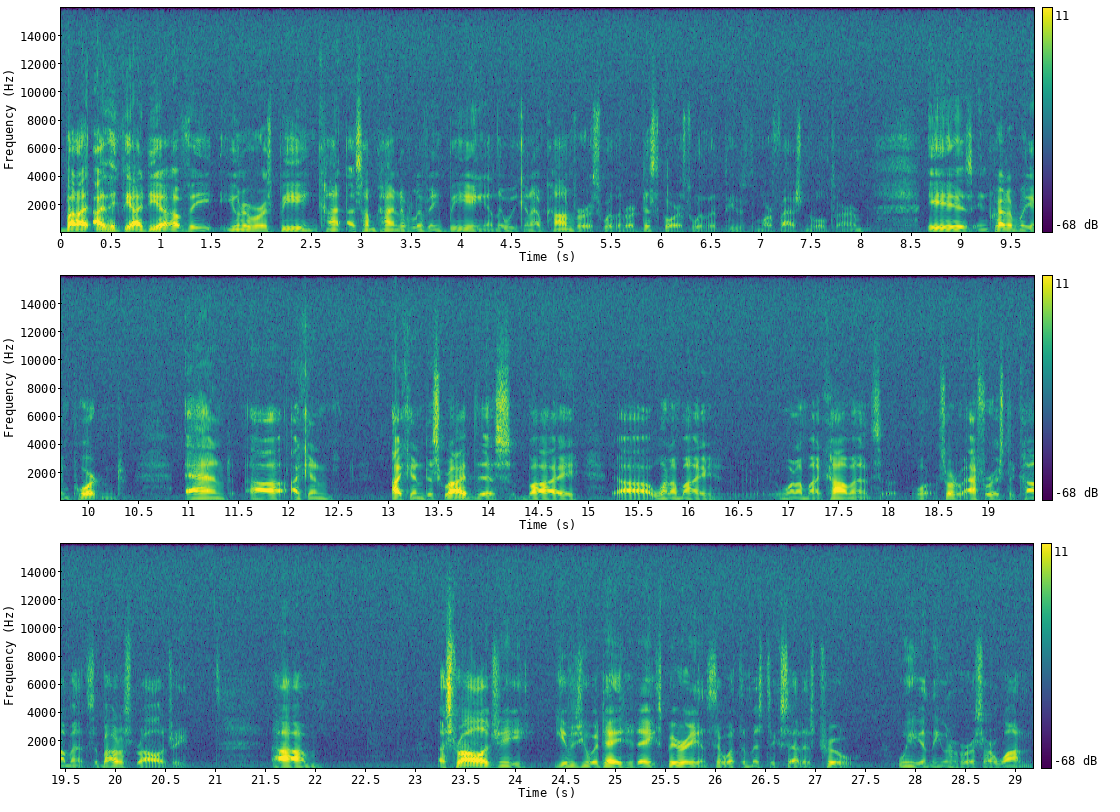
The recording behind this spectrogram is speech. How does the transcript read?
but I, I, think the idea of the universe being ki uh, some kind of living being and that we can have converse with it or discourse with it, to use the more fashionable term, is incredibly important. And uh, I can I can describe this by uh, one of my one of my comments, sort of aphoristic comments about astrology. Um, astrology gives you a day-to-day -day experience that what the mystic said is true. We and the universe are one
